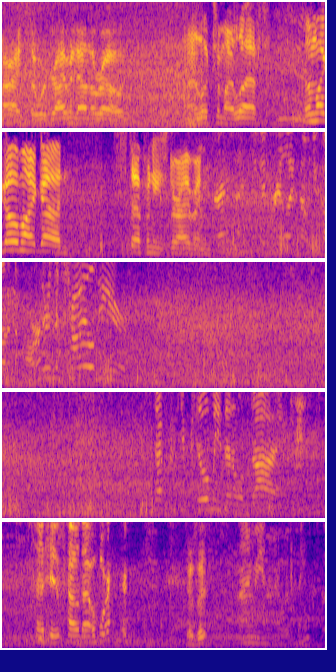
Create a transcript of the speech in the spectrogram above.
All right, so we're driving down the road, and I look to my left. and I'm like, oh my god, Stephanie's driving. You didn't realize that when you got in the car? There's a child here. Steph, if you kill me, then I'll die. That is how that works. Is it? I mean, I would think so.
